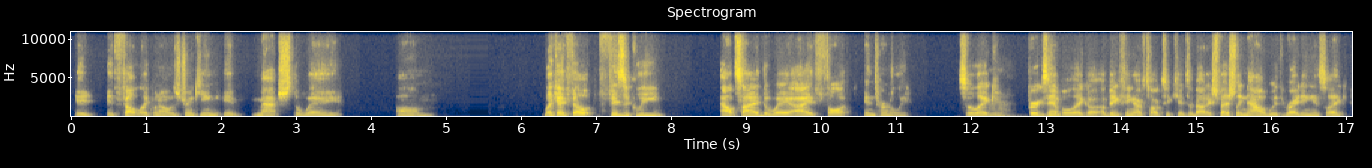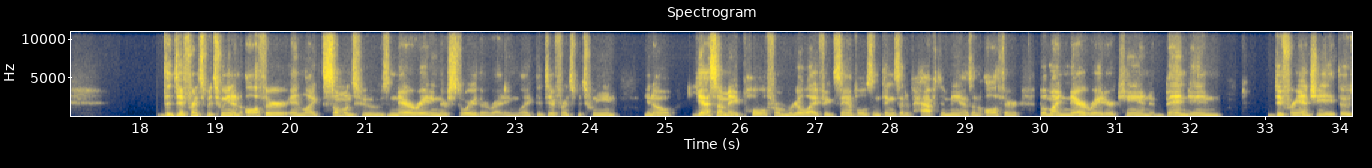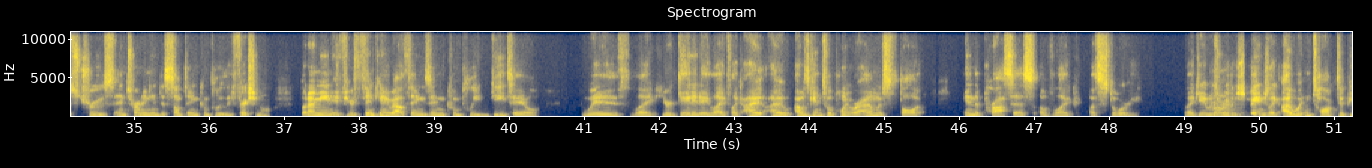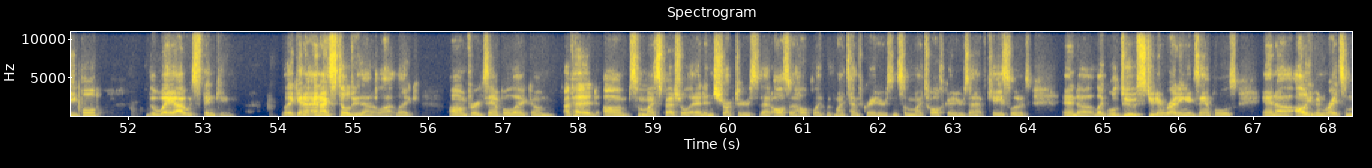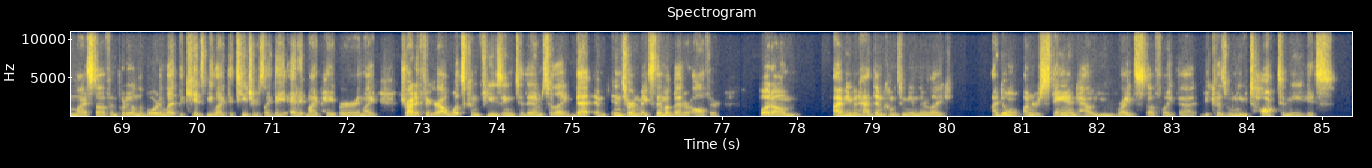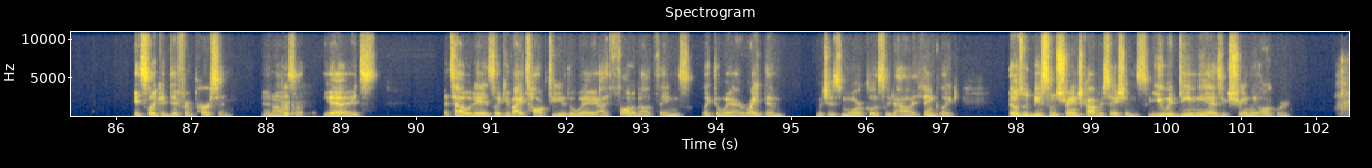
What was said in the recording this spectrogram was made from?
it it felt like when I was drinking, it matched the way, um, like I felt physically outside the way I thought internally. So like mm. for example, like a, a big thing I've talked to kids about, especially now with writing, is like the difference between an author and like someone who's narrating their story they're writing. Like the difference between, you know, yes, I may pull from real life examples and things that have happened to me as an author, but my narrator can bend in differentiate those truths and turning into something completely fictional. But I mean, if you're thinking about things in complete detail with like your day-to-day life, like I, I I was getting to a point where I almost thought in the process of like a story. Like it was really hmm. strange. Like I wouldn't talk to people the way I was thinking. Like and, and I still do that a lot. Like um, for example, like um, I've had um, some of my special ed instructors that also help like with my 10th graders and some of my 12th graders that have caseloads. And uh, like we'll do student writing examples and uh, i'll even write some of my stuff and put it on the board and let the kids be like the teachers like they edit my paper and like try to figure out what's confusing to them. So like that in turn makes them a better author. But um i've even had them come to me and they're like i don't understand how you write stuff like that because when you talk to me it's it's like a different person and i was hmm. like yeah it's that's how it is. Like if I talk to you the way I thought about things, like the way I write them, which is more closely to how I think, like those would be some strange conversations. You would deem me as extremely awkward.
